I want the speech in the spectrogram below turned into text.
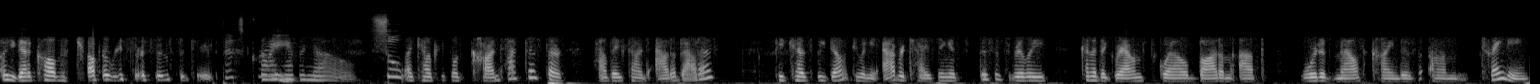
"Oh, you got to call the Trauma Resource Institute." That's So I never know So, like how people contact us or how they found out about us because we don't do any advertising. It's this is really kind of the groundswell, bottom up, word of mouth kind of um, training,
